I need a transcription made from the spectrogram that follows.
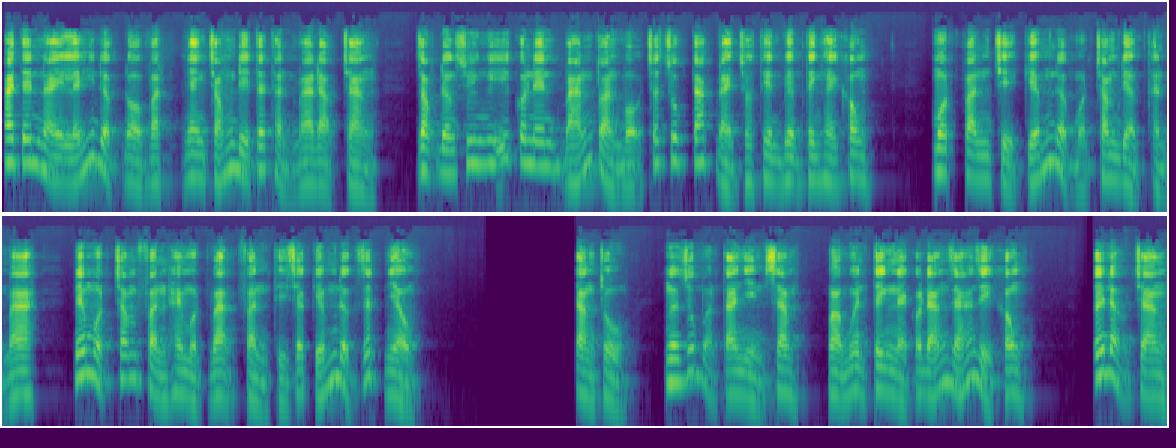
Hai tên này lấy được đồ vật, nhanh chóng đi tới thần ma đạo tràng. Dọc đường suy nghĩ có nên bán toàn bộ chất xúc tác này cho thiên viêm tinh hay không? Một phần chỉ kiếm được 100 điểm thần ma, nếu 100 phần hay một vạn phần thì sẽ kiếm được rất nhiều. Chàng chủ, ngươi giúp bọn ta nhìn xem hỏa nguyên tinh này có đáng giá gì không? Tới đạo tràng,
